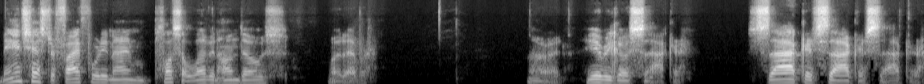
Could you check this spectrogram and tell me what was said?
Manchester 549 plus 11 hundos. Whatever. All right. Here we go. Soccer. Soccer, soccer, soccer.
